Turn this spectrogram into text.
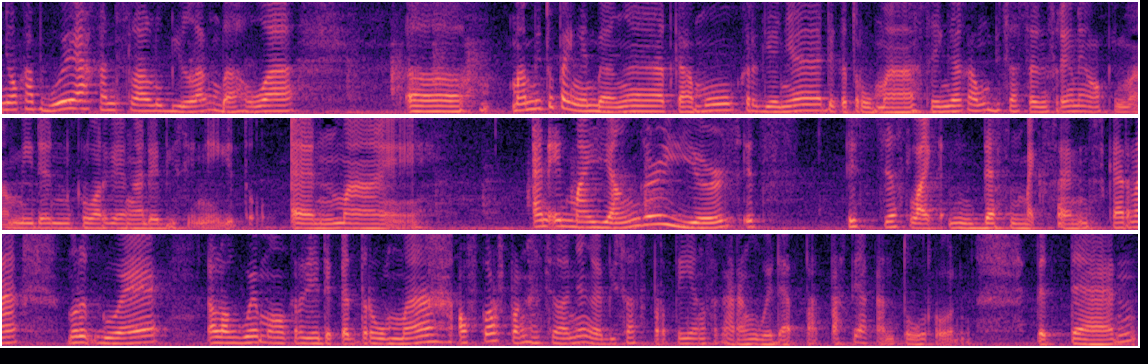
nyokap gue akan selalu bilang bahwa uh, mami tuh pengen banget kamu kerjanya deket rumah sehingga kamu bisa sering-sering nengokin mami dan keluarga yang ada di sini gitu. And my and in my younger years it's it's just like doesn't make sense. Karena menurut gue kalau gue mau kerja deket rumah of course penghasilannya nggak bisa seperti yang sekarang gue dapat pasti akan turun. But then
